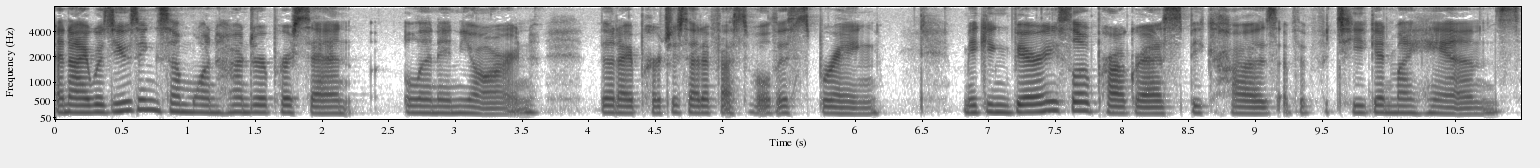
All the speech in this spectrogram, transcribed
And I was using some 100% linen yarn that I purchased at a festival this spring, making very slow progress because of the fatigue in my hands.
